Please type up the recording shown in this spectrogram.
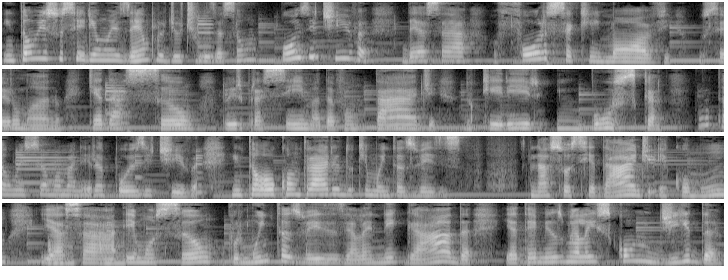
Então, isso seria um exemplo de utilização positiva dessa força que move o ser humano, que é da ação, do ir para cima, da vontade, do querer em busca. Então, isso é uma maneira positiva. Então, ao contrário do que muitas vezes na sociedade é comum e essa emoção, por muitas vezes, ela é negada e até mesmo ela é escondida.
